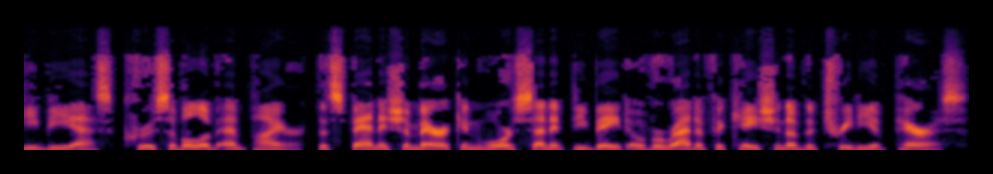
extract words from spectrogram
PBS, Crucible of Empire, the Spanish-American War Senate debate over ratification of the Treaty of Paris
